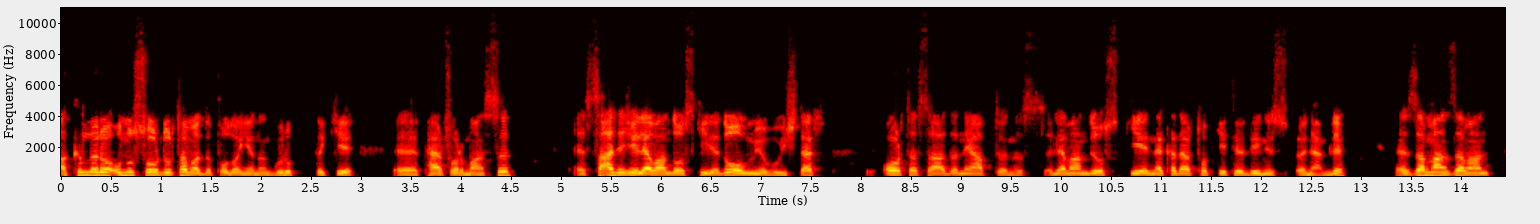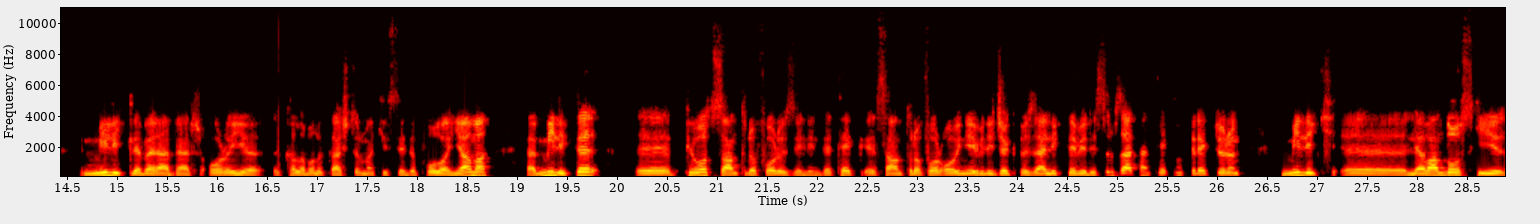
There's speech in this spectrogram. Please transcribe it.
akılları onu sordurtamadı Polonya'nın gruptaki e, performansı. E, sadece Lewandowski ile de olmuyor bu işler. Orta sahada ne yaptığınız, Lewandowski'ye ne kadar top getirdiğiniz önemli. E, zaman zaman Milik'le beraber orayı kalabalıklaştırmak istedi Polonya ama e, Milik de e, pivot santrafor özelinde tek e, santrafor oynayabilecek özellikte bir isim. Zaten teknik direktörün Milik, e, Lewandowski'yi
